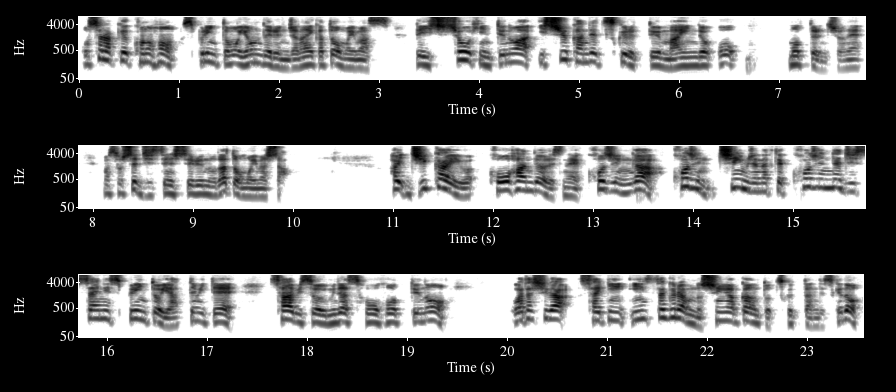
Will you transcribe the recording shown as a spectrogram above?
おそらくこの本、スプリントも読んでるんじゃないかと思います。で、1商品っていうのは1週間で作るっていうマインドを持ってるんでしょうね。まあ、そして実践しているのだと思いました。はい、次回は後半ではですね、個人が、個人、チームじゃなくて個人で実際にスプリントをやってみて、サービスを生み出す方法っていうのを、私が最近インスタグラムの新アカウントを作ったんですけど、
